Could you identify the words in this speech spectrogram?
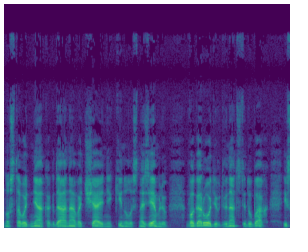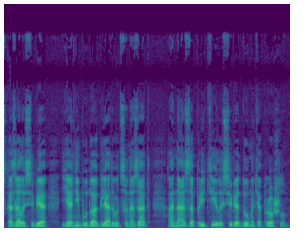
Но с того дня, когда она в отчаянии кинулась на землю, в огороде, в двенадцати дубах, и сказала себе «я не буду оглядываться назад», она запретила себе думать о прошлом.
